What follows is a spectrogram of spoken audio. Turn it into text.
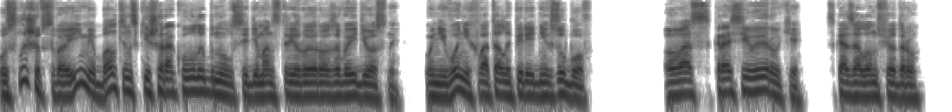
Услышав свое имя, Балтинский широко улыбнулся, демонстрируя розовые десны. У него не хватало передних зубов. «У вас красивые руки», — сказал он Федору.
